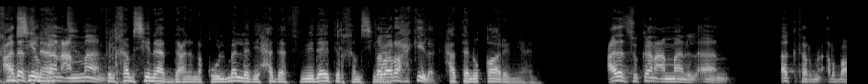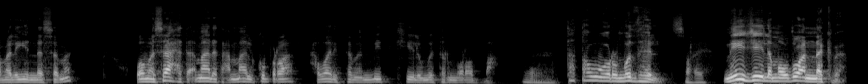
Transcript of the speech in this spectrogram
عدد. سكان عمان. في الخمسينات دعنا نقول ما الذي حدث في بداية الخمسينات؟ طبعا راح أحكي لك. حتى نقارن يعني. عدد سكان عمان الآن أكثر من 4 ملايين نسمة ومساحة أمانة عمان الكبرى حوالي 800 كيلو متر مربع تطور مذهل. صحيح. نيجي لموضوع النكبة.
